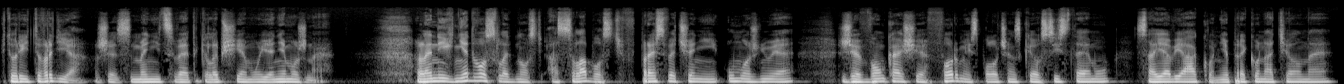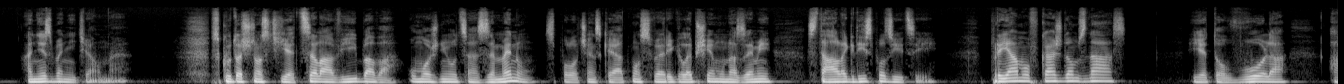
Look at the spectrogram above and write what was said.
ktorí tvrdia, že zmeniť svet k lepšiemu je nemožné. Len ich nedôslednosť a slabosť v presvedčení umožňuje, že vonkajšie formy spoločenského systému sa javia ako neprekonateľné a nezmeniteľné. V skutočnosti je celá výbava umožňujúca zmenu spoločenskej atmosféry k lepšiemu na Zemi stále k dispozícii. Priamo v každom z nás je to vôľa a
